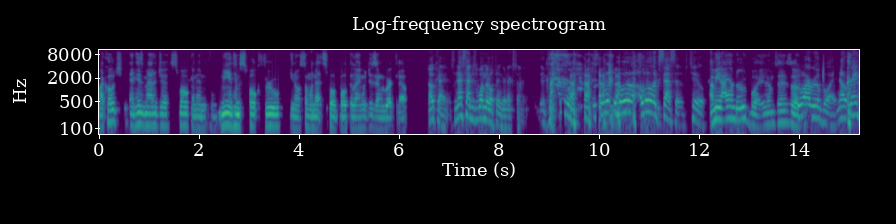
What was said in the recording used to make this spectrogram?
My coach and his manager spoke, and then me and him spoke through, you know, someone that spoke both the languages, and we worked it out. Okay, so next time just one middle finger. Next time. It's a little, it's a little, a little excessive too. I mean, I am the rude boy. You know what I'm saying? So You are a rude boy. Now, Randy,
